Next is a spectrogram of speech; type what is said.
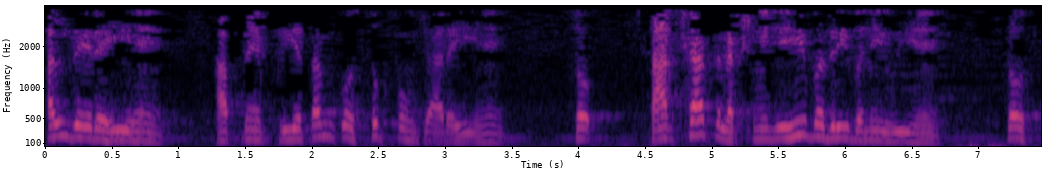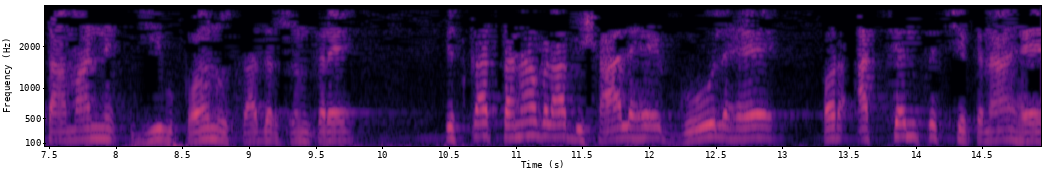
फल दे रही हैं, अपने प्रियतम को सुख पहुँचा रही हैं। तो साक्षात लक्ष्मी जी ही बदरी बनी हुई हैं। तो सामान्य जीव कौन उसका दर्शन करे? इसका तना बड़ा विशाल है, गोल है और अत्यंत चिकना है,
